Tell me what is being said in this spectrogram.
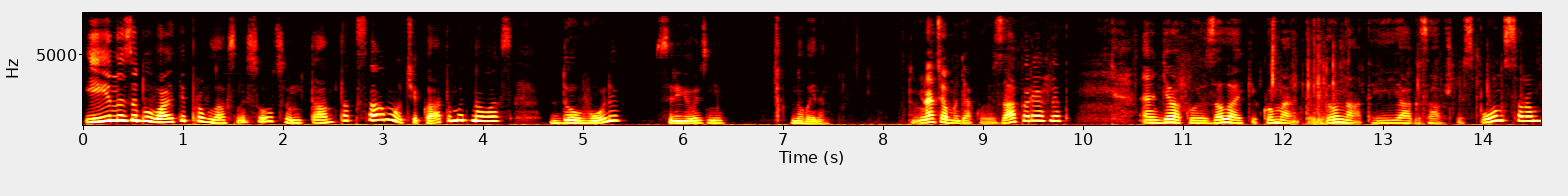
І не забувайте про власний соціум. Там так само чекатимуть на вас доволі серйозні новини. На цьому дякую за перегляд. Е, Дякую за лайки, коменти, донати і, як завжди, спонсорам.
